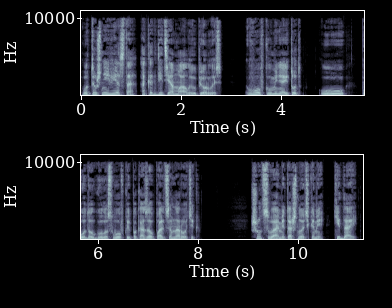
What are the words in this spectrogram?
вот ты уж невеста, а как дитя малое уперлась. Вовка у меня и тот... у, подал голос Вовка и показал пальцем на ротик. Шут с вами, тошночками, кидай, —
